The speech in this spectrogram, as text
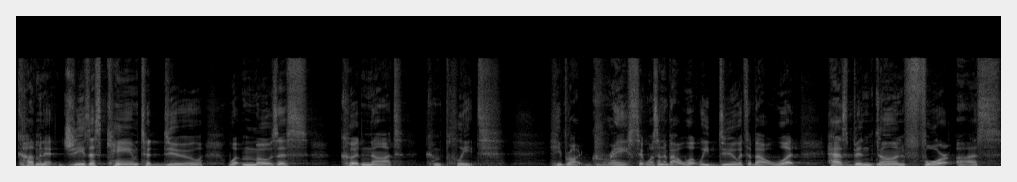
covenant. Jesus came to do what Moses could not complete. He brought grace. It wasn't about what we do, it's about what has been done for us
